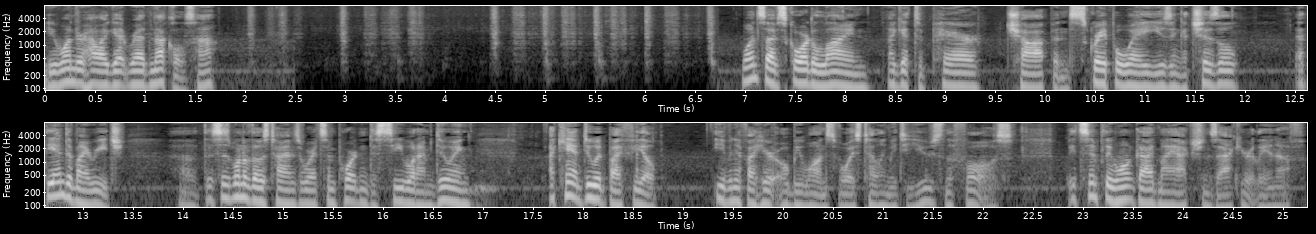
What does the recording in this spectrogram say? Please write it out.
You wonder how I get red knuckles, huh? Once I've scored a line, I get to pare, chop, and scrape away using a chisel at the end of my reach. Uh, this is one of those times where it's important to see what I'm doing. I can't do it by feel, even if I hear Obi-Wan's voice telling me to use the Force. It simply won't guide my actions accurately enough.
